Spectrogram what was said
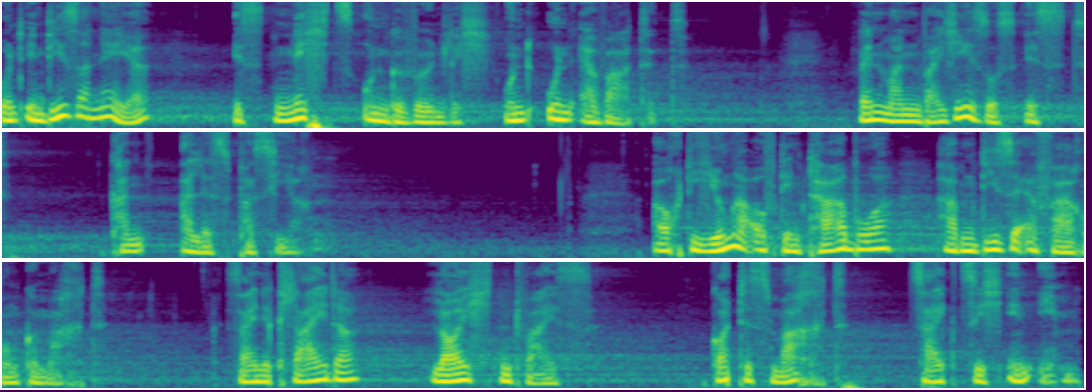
Und in dieser Nähe ist nichts ungewöhnlich und unerwartet. Wenn man bei Jesus ist, kann alles passieren. Auch die Jünger auf dem Tabor haben diese Erfahrung gemacht. Seine Kleider leuchtend weiß. Gottes Macht zeigt sich in ihm.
